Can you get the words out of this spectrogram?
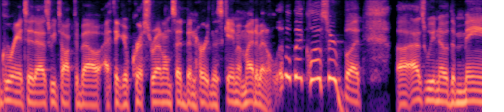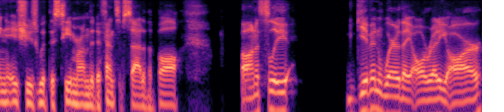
granted, as we talked about, I think if Chris Reynolds had been hurt in this game, it might have been a little bit closer. But uh, as we know, the main issues with this team are on the defensive side of the ball. Honestly, given where they already are,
